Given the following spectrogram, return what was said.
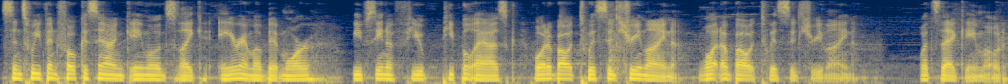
Since we've been focusing on game modes like ARAM a bit more, we've seen a few people ask, what about Twisted Treeline? What about Twisted Treeline? What's that game mode?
